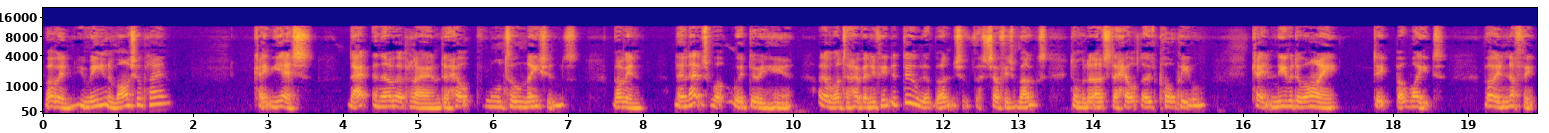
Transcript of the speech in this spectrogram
Robin, you mean the Marshall Plan? Kate, yes. That and another plan to help vulnerable nations. Robin, then that's what we're doing here. I don't want to have anything to do with a bunch of selfish mugs don't want us to help those poor people. Kate, neither do I, Dick, but wait. Robin, nothing.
